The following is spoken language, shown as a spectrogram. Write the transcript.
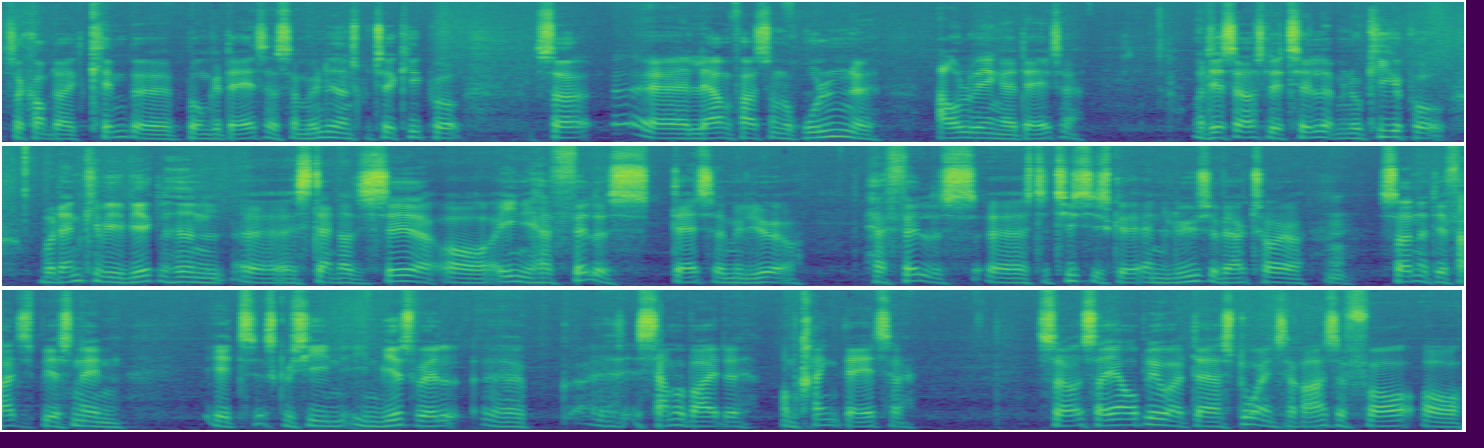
så kom der et kæmpe bunke data, som myndighederne skulle til at kigge på. Så øh, laver man faktisk sådan en rullende aflevering af data. Og det er så også lidt til, at man nu kigger på, hvordan kan vi i virkeligheden øh, standardisere og egentlig have fælles datamiljøer, have fælles øh, statistiske analyseværktøjer, mm. sådan at det faktisk bliver sådan en, et, skal vi sige, en, en virtuel øh, samarbejde omkring data. Så, så jeg oplever, at der er stor interesse for at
